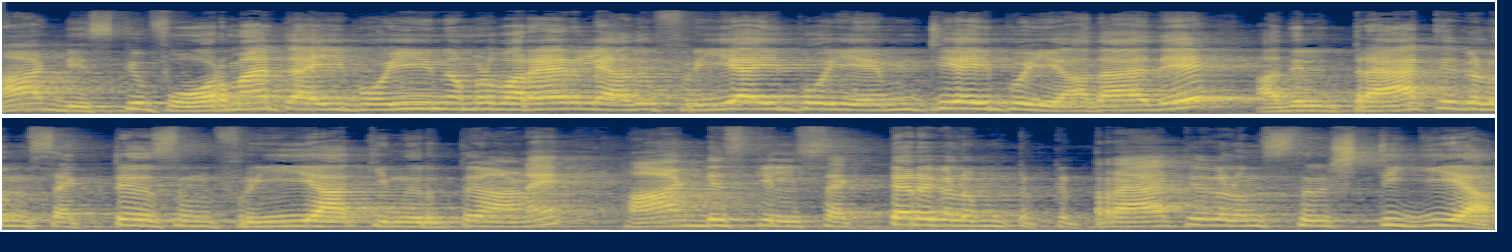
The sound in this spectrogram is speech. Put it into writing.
ആ ഡിസ്ക് ഫോർമാറ്റ് ആയി പോയി നമ്മൾ പറയാറില്ലേ? അത് ഫ്രീ ആയി പോയി എം ടി ആയി പോയി. അതായത് അതിൽ ട്രാക്കുകളും സെക്ടേഴ്സും ഫ്രീ ആക്കി നിർത്തുകയാണ്. ഹാർഡ് ഡിസ്കിൽ സെക്ടറുകളും ട്രാക്കുകളും സൃഷ്ടിക്കുക.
